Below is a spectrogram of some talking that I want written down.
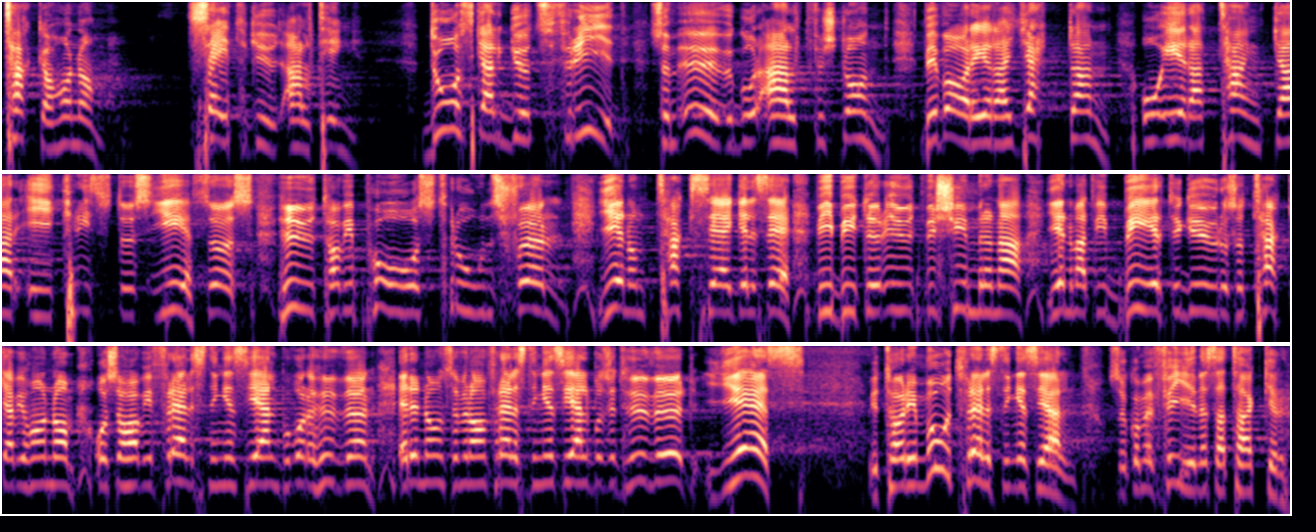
Tacka honom. Säg till Gud allting. Då skall Guds frid, som övergår allt förstånd, bevara era hjärtan och era tankar i Kristus Jesus. Hur tar vi på oss trons sköld? Genom tacksägelse. Vi byter ut bekymren genom att vi ber till Gud och så tackar vi honom. Och så har vi frälsningens hjälm på våra huvuden. Är det någon som vill ha en frälsningens hjälm på sitt huvud? Yes! Vi tar emot frälsningens hjälm, så kommer fiendens attacker,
